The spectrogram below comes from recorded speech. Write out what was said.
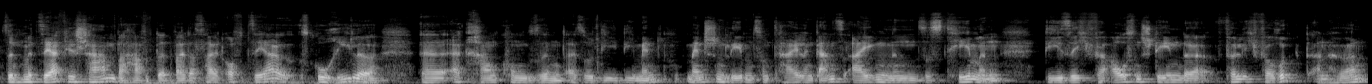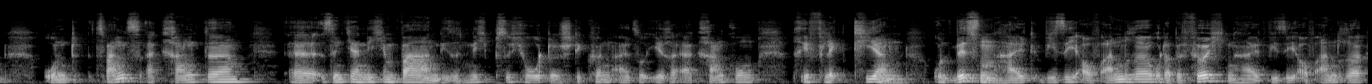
sind mit sehr viel Scham behaftet, weil das halt oft sehr skurrile äh, Erkrankungen sind. Also die, die Men Menschen leben zum Teil in ganz eigenen Systemen, die sich für Außenstehende völlig verrückt anhören und Zwangserkrankte äh, sind ja nicht im Wahn, die sind nicht psychotisch, die können also ihre Erkrankung reflektieren und wissen halt, wie sie auf andere oder befürchten halt, wie sie auf andere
